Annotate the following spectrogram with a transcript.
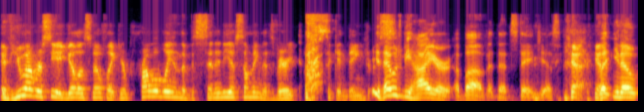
if you ever see a yellow snowflake, you're probably in the vicinity of something that's very toxic and dangerous. Yeah, that would be higher above at that stage. Yes. yeah, yeah. But you know,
